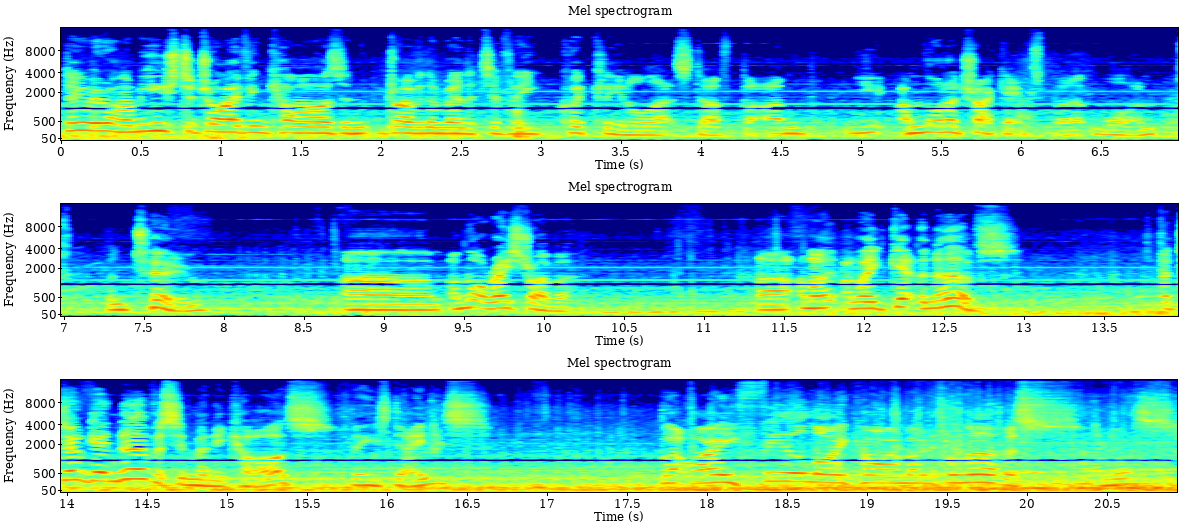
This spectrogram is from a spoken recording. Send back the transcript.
Don't get me wrong, I'm used to driving cars and driving them relatively quickly and all that stuff, but I'm I'm not a track expert. One, and two, um, I'm not a race driver, uh, and I and I get the nerves. I don't get nervous in many cars these days, but I feel like I'm a little nervous in this.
